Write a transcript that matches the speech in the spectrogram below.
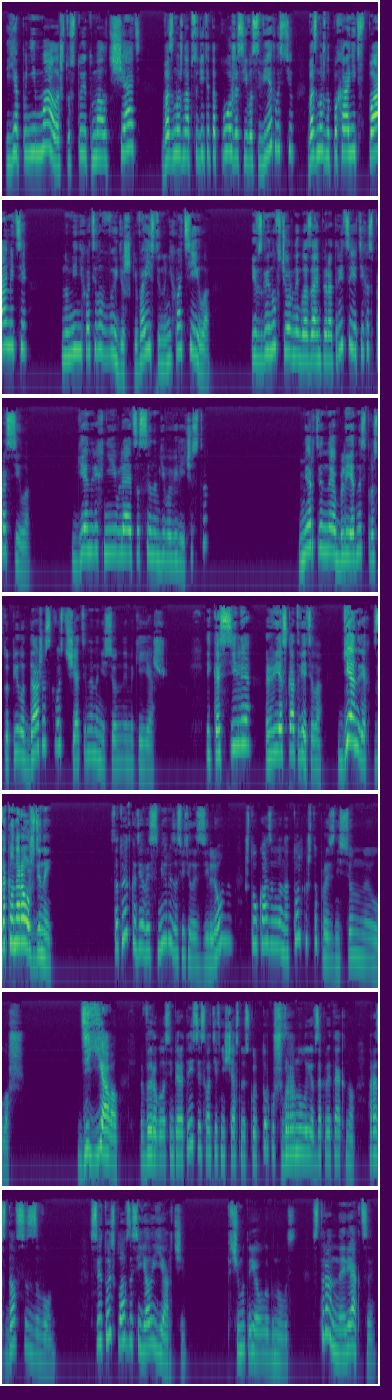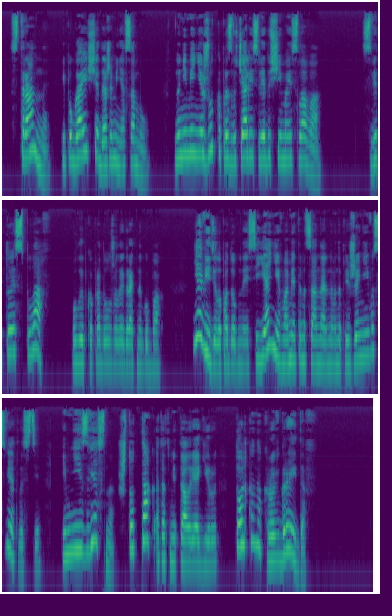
И я понимала, что стоит молчать, возможно, обсудить это позже с его светлостью, возможно, похоронить в памяти, но мне не хватило выдержки, воистину не хватило. И, взглянув в черные глаза императрицы, я тихо спросила, «Генрих не является сыном его величества?» Мертвенная бледность проступила даже сквозь тщательно нанесенный макияж. И Кассилия резко ответила «Генрих, законорожденный!» Статуэтка Девы из Смиры засветилась зеленым, что указывало на только что произнесенную ложь. «Дьявол!» — выругалась императрица и, схватив несчастную скульптурку, швырнула ее в закрытое окно. Раздался звон. Святой сплав засиял ярче. Почему-то я улыбнулась. Странная реакция, странная и пугающая даже меня саму. Но не менее жутко прозвучали и следующие мои слова. «Святой сплав!» — улыбка продолжила играть на губах. Я видела подобное сияние в момент эмоционального напряжения его светлости, и мне известно, что так этот металл реагирует только на кровь грейдов.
